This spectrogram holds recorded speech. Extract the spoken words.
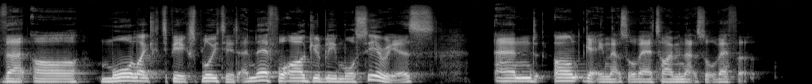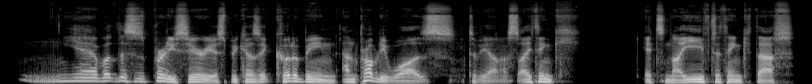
that are more likely to be exploited and therefore arguably more serious and aren't getting that sort of airtime and that sort of effort. Yeah, but this is pretty serious because it could have been, and probably was, to be honest. I think it's naive to think that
